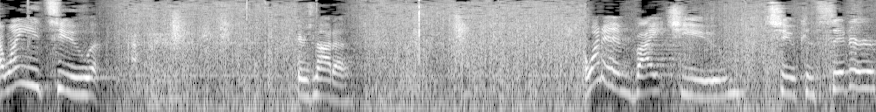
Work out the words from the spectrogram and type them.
I want you to. There's not a. I want to invite you to consider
